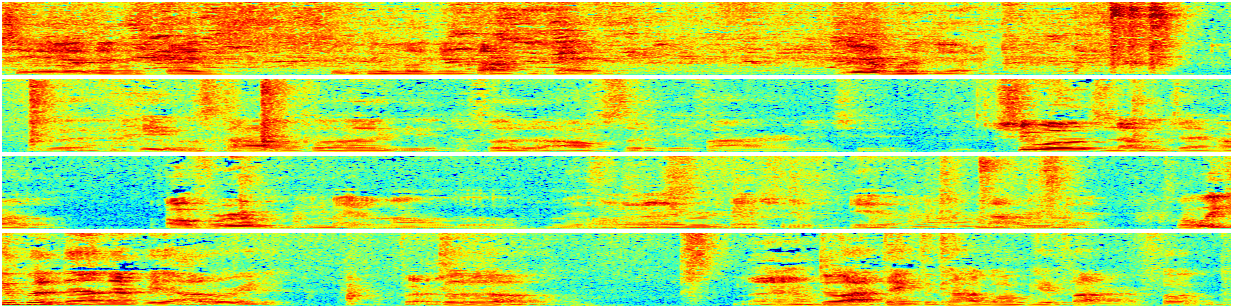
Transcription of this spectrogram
she is in his face. She do look intoxicated. Yeah, but yeah. But he was calling for her to get, for the officer to get fired and shit. She was? No, Jack Harlow. Oh, for real? He made a long little message. Oh, I ain't reading that shit. Yeah, not reading that. But we can put it down there for y'all to read it. Facts. But uh, Damn. do I think the cop gonna get fired? Fuck no.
